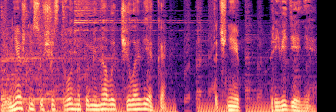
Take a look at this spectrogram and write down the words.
Внешне существо напоминало человека, точнее, привидение.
